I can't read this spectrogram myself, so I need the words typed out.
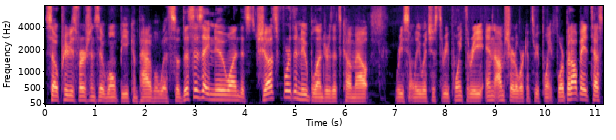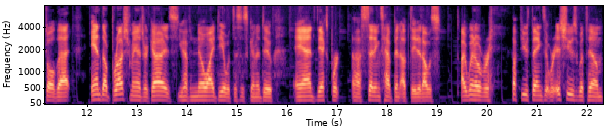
So previous versions it won't be compatible with. So this is a new one that's just for the new Blender that's come out recently, which is 3.3. And I'm sure it'll work in 3.4. But I'll beta test all that. And the brush manager, guys, you have no idea what this is going to do. And the export uh, settings have been updated. I was I went over a few things that were issues with him,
